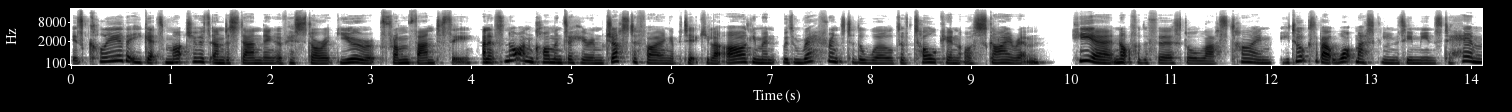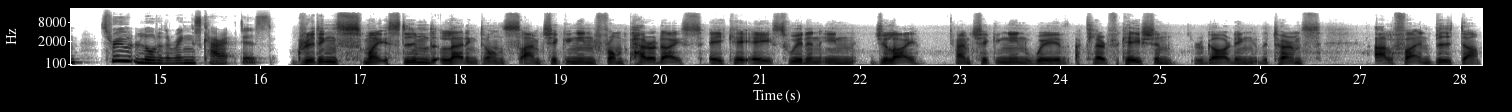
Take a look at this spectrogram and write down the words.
It's clear that he gets much of his understanding of historic Europe from fantasy, and it's not uncommon to hear him justifying a particular argument with reference to the worlds of Tolkien or Skyrim. Here, not for the first or last time, he talks about what masculinity means to him through Lord of the Rings characters. Greetings, my esteemed Laddingtons. I'm checking in from Paradise, aka Sweden, in July I'm checking in with a clarification regarding the terms alpha and beta.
